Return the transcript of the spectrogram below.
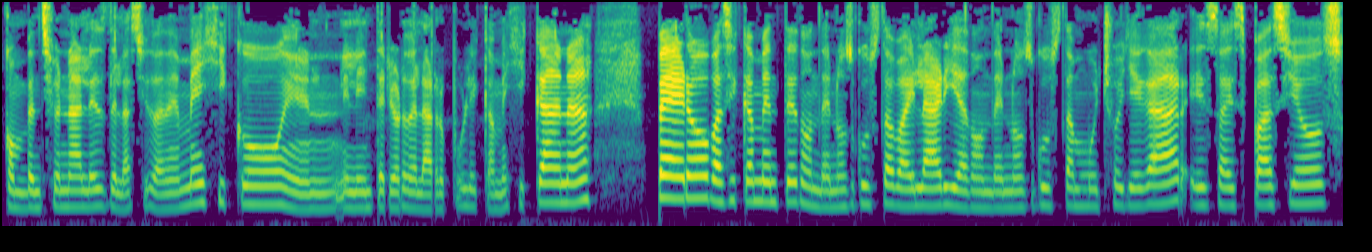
convencionales de la Ciudad de México, en el interior de la República Mexicana, pero básicamente donde nos gusta bailar y a donde nos gusta mucho llegar es a espacios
